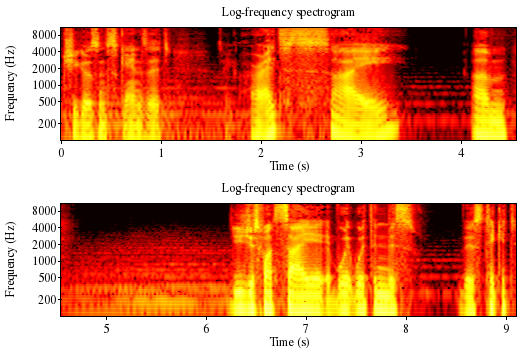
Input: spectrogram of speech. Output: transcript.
she goes and scans it. It's like, all right, Cy. Um, you just want Cy wi- within this this ticket,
